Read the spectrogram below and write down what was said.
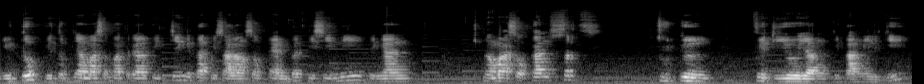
YouTube, YouTube-nya masuk material teaching, kita bisa langsung embed di sini dengan memasukkan search judul video yang kita miliki.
